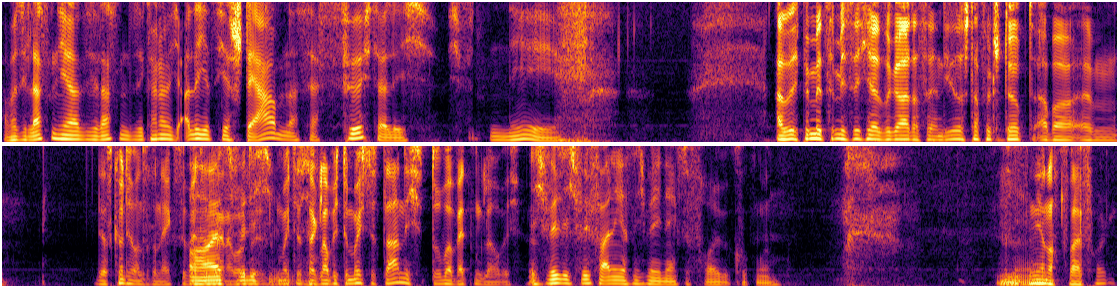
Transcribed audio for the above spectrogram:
Aber sie lassen hier, sie lassen, sie können ja nicht alle jetzt hier sterben, das ist ja fürchterlich. Ich, nee. Also ich bin mir ziemlich sicher sogar, dass er in dieser Staffel stirbt, aber ähm, das könnte ja unsere nächste Wette oh, sein. Aber will ich, du möchtest da, glaube ich, du möchtest da nicht drüber wetten, glaube ich. Ich will, ich will vor allen Dingen jetzt nicht mehr die nächste Folge gucken. Es sind ja noch zwei Folgen.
